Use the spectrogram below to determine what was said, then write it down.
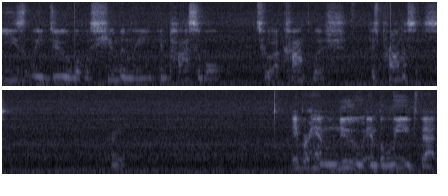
easily do what was humanly impossible to accomplish his promises. Right? Abraham knew and believed that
